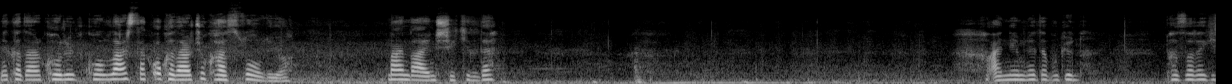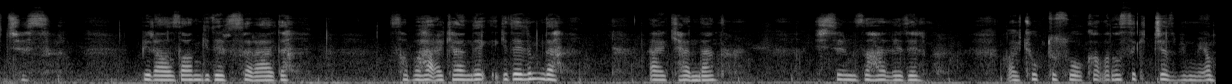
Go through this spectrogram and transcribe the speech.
Ne kadar koruyup kollarsak o kadar çok hasta oluyor. Ben de aynı şekilde. Annemle de bugün pazara gideceğiz. Birazdan gideriz herhalde. Sabah erken de gidelim de erkenden işlerimizi halledelim. Ay çok da soğuk hava nasıl gideceğiz bilmiyorum.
